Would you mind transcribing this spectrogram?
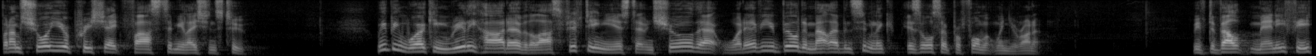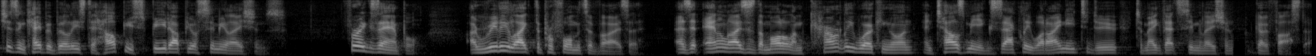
but I'm sure you appreciate fast simulations too. We've been working really hard over the last 15 years to ensure that whatever you build in MATLAB and Simulink is also performant when you run it. We've developed many features and capabilities to help you speed up your simulations. For example, I really like the Performance Advisor as it analyzes the model I'm currently working on and tells me exactly what I need to do to make that simulation go faster.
